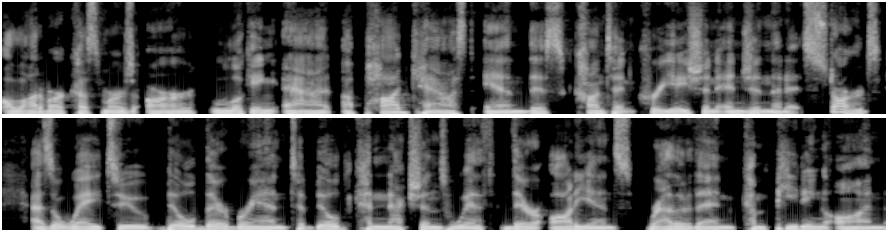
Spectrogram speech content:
a lot of our customers are looking at a podcast and this content creation engine that it starts as a way to build their brand, to build connections with their audience rather than competing on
